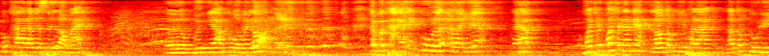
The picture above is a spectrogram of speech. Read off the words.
ลูกค้าเราจะซื้อเราไหมเออ มึงย่าเอาตัวไปรอดเลย จะมาขายให้กูเลยอะไรเงี้ยนะครับ เพราะฉะเพราะฉะนั้นเนี่ยเราต้องมีพลัง เราต้องดูดี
